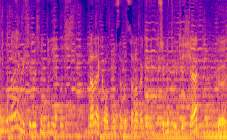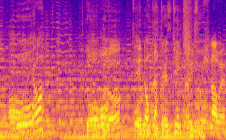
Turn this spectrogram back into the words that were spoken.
nie wydaje mi się, żebyśmy byli jakoś daleko od miejsca docelowego, więc przygotujcie się. Okej. O, o Dobra. ty, on dobra, to jest większe niż gigantyczny. myślałem.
